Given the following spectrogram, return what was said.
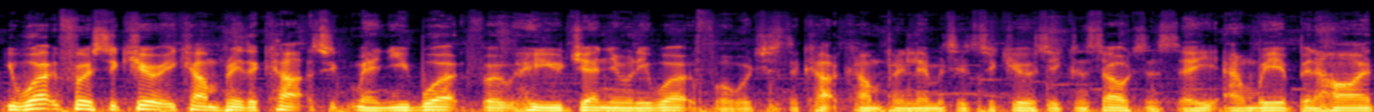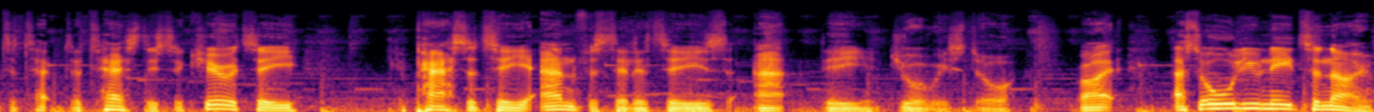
You work for a security company, the Cut, I mean, you work for who you genuinely work for, which is the Cut Company Limited Security Consultancy, and we have been hired to, te- to test the security capacity and facilities at the jewelry store, right? That's all you need to know,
